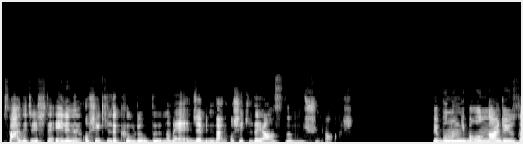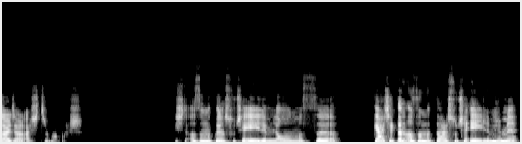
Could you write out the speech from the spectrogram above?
sadece işte elinin o şekilde kıvrıldığını ve cebinden o şekilde yansıdığını düşünüyorlar. Ve bunun gibi onlarca yüzlerce araştırma var. İşte azınlıkların suça eğilimli olması, gerçekten azınlıklar suça eğilimli mi?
